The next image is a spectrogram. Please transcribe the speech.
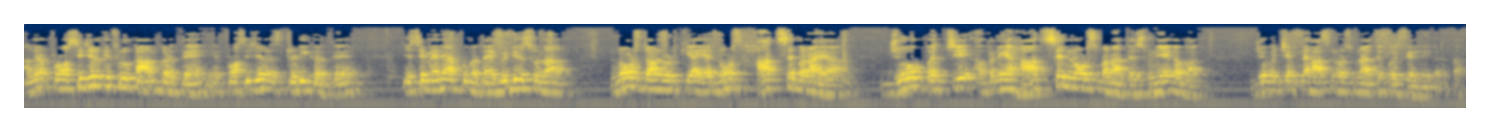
अगर प्रोसीजर के थ्रू काम करते हैं, या प्रोसीजर स्टडी करते हैं, जैसे मैंने आपको बताया वीडियो सुना नोट्स डाउनलोड किया, या नोट्स हाथ से बनाया, जो बच्चे अपने हाथ से नोट्स बनाते हैं, सुनिएगा बात, जो बच्चे अपने हाथ से नोट्स बनाते हैं, कोई फेल नहीं करता।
